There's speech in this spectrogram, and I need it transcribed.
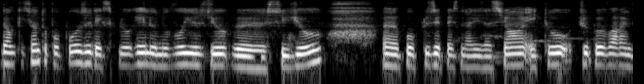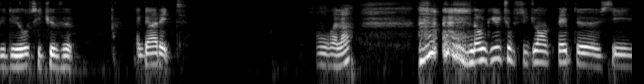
Donc ici, on te propose d'explorer le nouveau YouTube euh, Studio euh, pour plus de personnalisation et tout. Tu peux voir une vidéo si tu veux. I got it. Donc voilà. Donc YouTube Studio, en fait, euh, c'est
